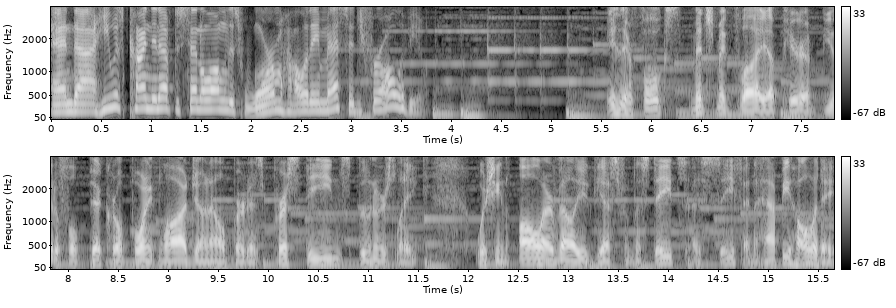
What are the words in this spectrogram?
And uh, he was kind enough to send along this warm holiday message for all of you. Hey there, folks. Mitch McFly up here at beautiful Pickerel Point Lodge on Alberta's pristine Spooners Lake, wishing all our valued guests from the States a safe and happy holiday.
